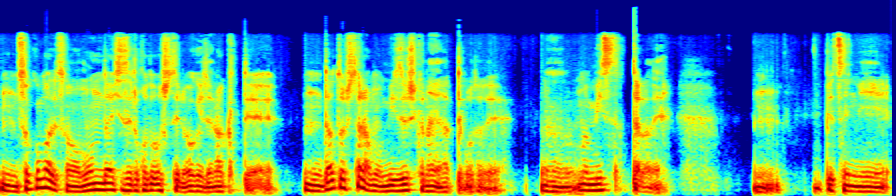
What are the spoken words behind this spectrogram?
うん、そこまでその問題視するほど落ちてるわけじゃなくて、うん、だとしたらもう水しかないなってことで、うん、まあ水だったらね、うん、別に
